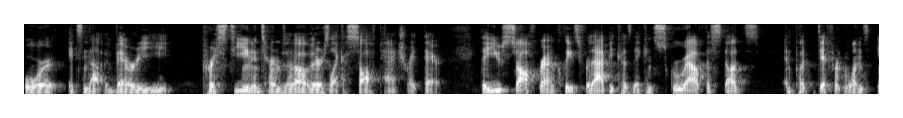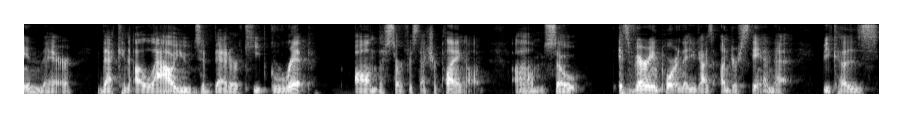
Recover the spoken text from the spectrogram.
or it's not very pristine in terms of oh there's like a soft patch right there. They use soft ground cleats for that because they can screw out the studs and put different ones in there that can allow you to better keep grip on the surface that you're playing on. Um, so it's very important that you guys understand that because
